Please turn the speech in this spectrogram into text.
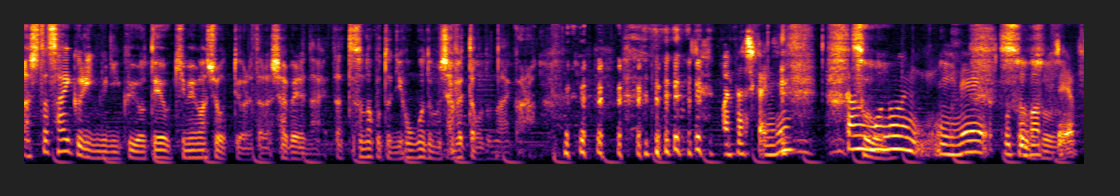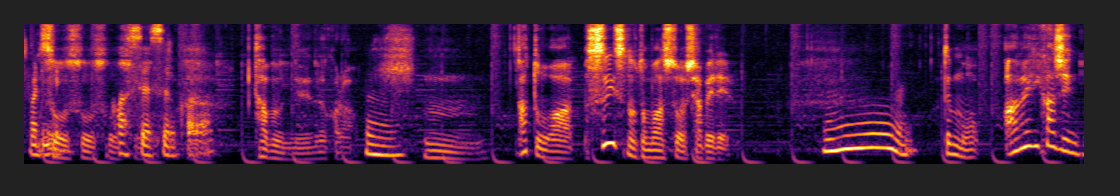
明日サイクリングに行く予定を決めましょうって言われたら喋れない。だってそんなこと日本語でも喋ったことないから。まあ確かにね。使うものにね言葉ってやっぱりそうそうそうそう。発生するから。多分ねだから。うん。うん。あとはスイスの友達とは喋れる。うーん。でもアメリカ人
